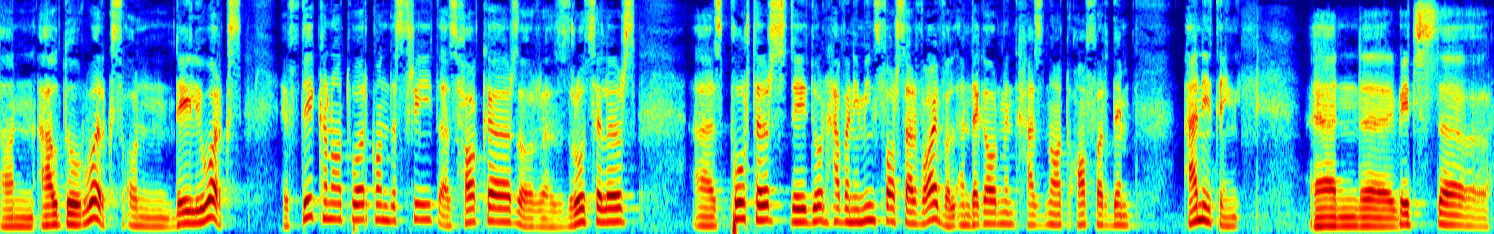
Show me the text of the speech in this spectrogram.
on outdoor works, on daily works. If they cannot work on the street as hawkers or as road sellers, as porters, they don't have any means for survival, and the government has not offered them anything. And uh, it's the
